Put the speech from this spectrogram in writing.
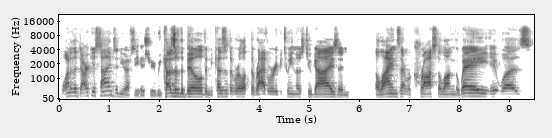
one of the darkest times in UFC history because of the build and because of the the rivalry between those two guys and the lines that were crossed along the way. It was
